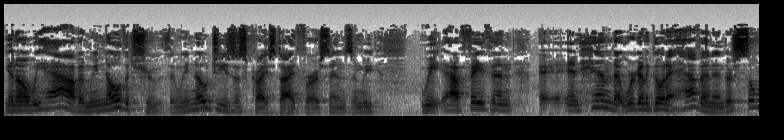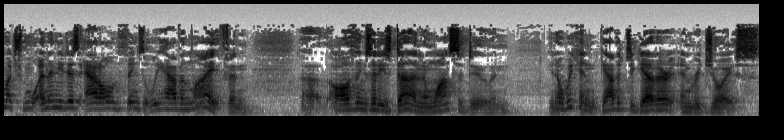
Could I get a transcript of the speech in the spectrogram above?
you know, we have and we know the truth and we know Jesus Christ died for our sins and we we have faith in in him that we're going to go to heaven and there's so much more and then you just add all the things that we have in life and uh, all the things that he's done and wants to do and you know we can gather together and rejoice.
